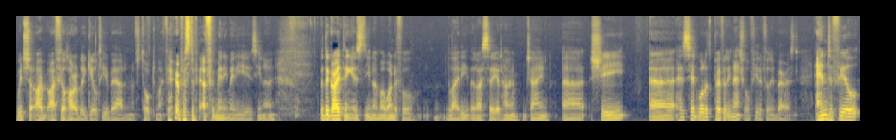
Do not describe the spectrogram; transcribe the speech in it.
which I, I feel horribly guilty about, and I've talked to my therapist about for many, many years. You know, but the great thing is, you know, my wonderful lady that I see at home, Jane, uh, she uh, has said, well, it's perfectly natural for you to feel embarrassed and to feel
